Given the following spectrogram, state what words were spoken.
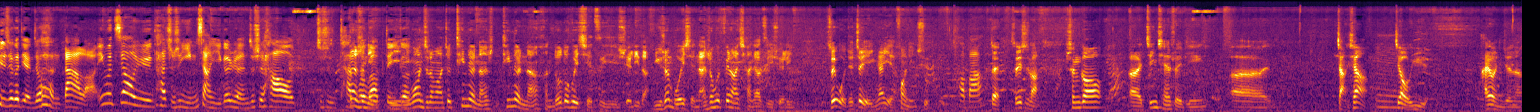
育这个点就很大了，因为教育它只是影响一个人，就是 how，就是他但是你 up 的一你个你忘记了吗？就听的男听的男很多都会写自己学历的，女生不会写，男生会非常强调自己学历，所以我觉得这也应该也放进去。好吧？对，所以是吧？身高、呃，金钱水平、呃，长相、嗯教育，还有你觉得呢？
